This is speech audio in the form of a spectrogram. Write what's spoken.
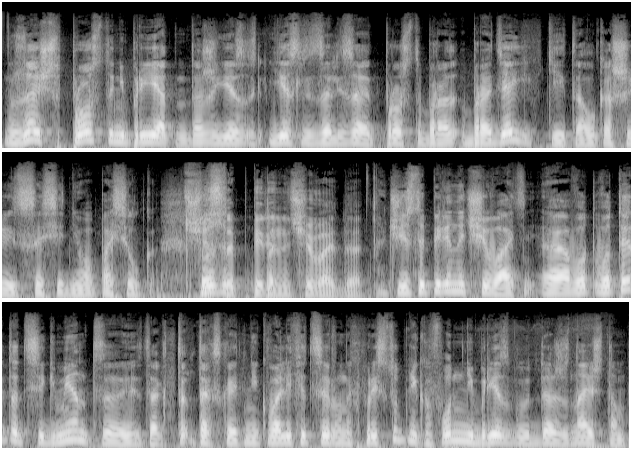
ну знаешь, просто неприятно, даже если, залезают просто бродяги какие-то, алкаши из соседнего поселка. Чисто тоже, переночевать, да. Чисто переночевать. Э, вот, вот этот сегмент, так, так сказать, неквалифицированных преступников, он не брезгует даже, знаешь, там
